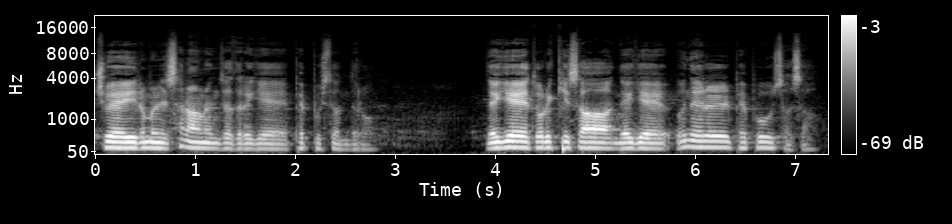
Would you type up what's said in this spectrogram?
주의 이름을 사랑하는 자들에게 베푸시던 대로 내게 돌이키사 내게 은혜를 베푸소서.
